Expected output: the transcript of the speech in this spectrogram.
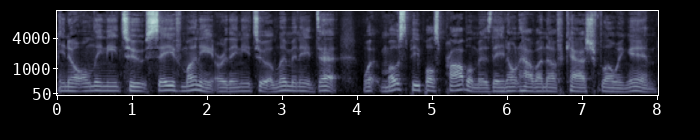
you know only need to save money or they need to eliminate debt. What most people's problem is they don't have enough cash flowing in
